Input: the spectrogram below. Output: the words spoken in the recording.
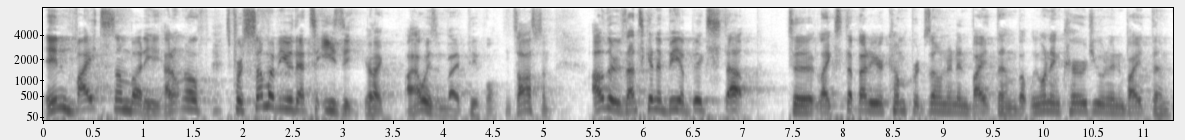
Invite somebody. I don't know if for some of you that's easy. You're like, I always invite people. It's awesome. Others, that's going to be a big step to like step out of your comfort zone and invite them. But we want to encourage you and invite them.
